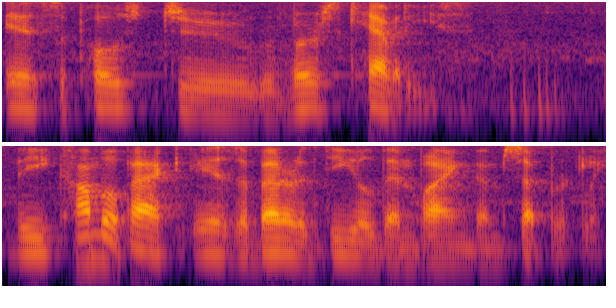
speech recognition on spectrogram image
is supposed to reverse cavities. The combo pack is a better deal than buying them separately.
